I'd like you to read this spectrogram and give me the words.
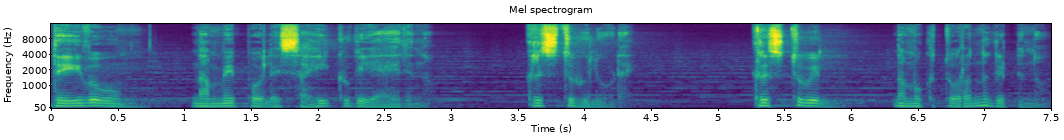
ദൈവവും നമ്മെപ്പോലെ സഹിക്കുകയായിരുന്നു ക്രിസ്തുവിലൂടെ. ക്രിസ്തുവിൽ നമുക്ക് തുറന്നു കിട്ടുന്നു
